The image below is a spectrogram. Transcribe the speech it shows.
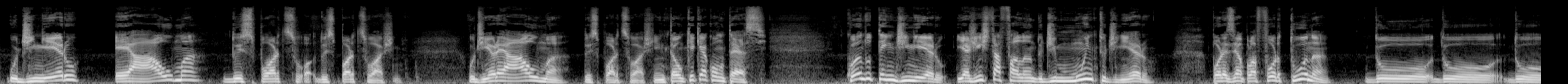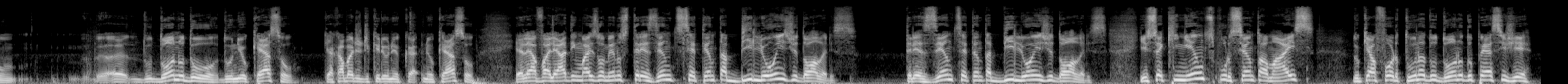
o dinheiro é a alma do sports, do sports washing. O dinheiro é a alma do sports washing. Então, o que, que acontece? Quando tem dinheiro, e a gente está falando de muito dinheiro, por exemplo, a fortuna do, do, do, do dono do, do Newcastle, que acaba de adquirir o Newcastle, ela é avaliada em mais ou menos 370 bilhões de dólares. 370 bilhões de dólares. Isso é 500% a mais do que a fortuna do dono do PSG.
